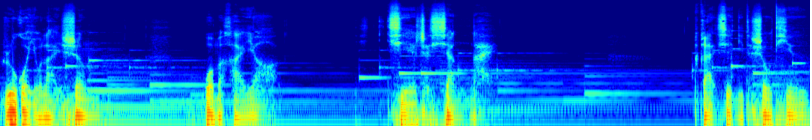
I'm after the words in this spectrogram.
如果有来生，我们还要接着相爱。感谢你的收听，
